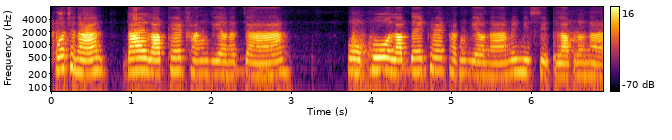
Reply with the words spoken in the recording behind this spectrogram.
เพราะฉะนั้นได้รับแค่ครั้งเดียวนะจ๊ะโคโค่รับได้แค่ครั้งเดียวนะ ไม่มีสิทธิ์รับแล้วนะ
